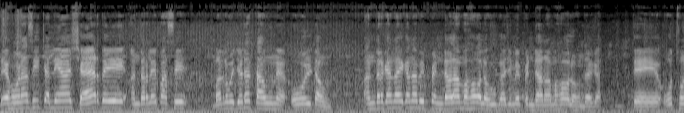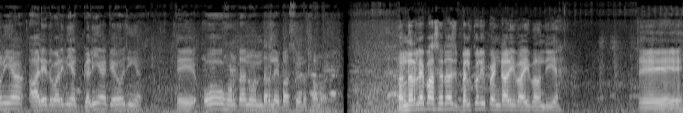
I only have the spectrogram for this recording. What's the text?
ਤੇ ਹੁਣ ਅਸੀਂ ਚੱਲੇ ਆ ਸ਼ਹਿਰ ਦੇ ਅੰਦਰਲੇ ਪਾਸੇ। ਮਤਲਬ ਜਿਹੜਾ ਟਾਊਨ ਹੈ 올ਡ ਟਾਊਨ ਅੰਦਰ ਕਹਿੰਦਾ ਇਹ ਕਹਿੰਦਾ ਵੀ ਪਿੰਡ ਵਾਲਾ ਮਾਹੌਲ ਹੋਊਗਾ ਜਿਵੇਂ ਪਿੰਡਾਂ ਦਾ ਮਾਹੌਲ ਹੁੰਦਾ ਹੈਗਾ। ਤੇ ਉੱਥੋਂ ਦੀਆਂ ਆਲੇ ਦੁਆਲੇ ਦੀਆਂ ਗਲੀਆਂ ਕਿਹੋ ਜੀਆਂ ਤੇ ਉਹ ਹੁਣ ਤੁਹਾਨੂੰ ਅੰਦਰਲੇ ਪਾਸੇ ਦਿਖਾਵਾਂਗੇ ਅੰਦਰਲੇ ਪਾਸੇ ਤਾਂ ਬਿਲਕੁਲ ਹੀ ਪਿੰਡ ਵਾਲੀ ਵਾਈਬ ਆਉਂਦੀ ਹੈ ਤੇ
